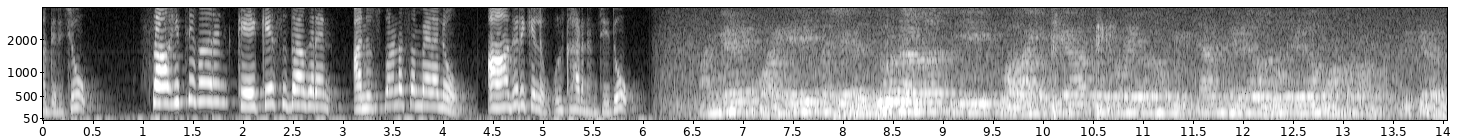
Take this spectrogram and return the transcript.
ആദരിച്ചു. സാഹിത്യകാരൻ കെ കെ സുധാകരൻ അനുസ്മരണ സമ്മേളനവും ആദരിക്കലും ഉദ്ഘാടനം ചെയ്തു. അങ്ങനെ വായനയിൽ പക്ഷെ എന്തുകൊണ്ടാണ് ഈ വായിക്കുക എന്ന് പറയുമ്പോൾ നമുക്ക് വിജ്ഞാനം നേടുക അറിവ് നേടുക മാത്രമാണ്? ഒരിക്കലും.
